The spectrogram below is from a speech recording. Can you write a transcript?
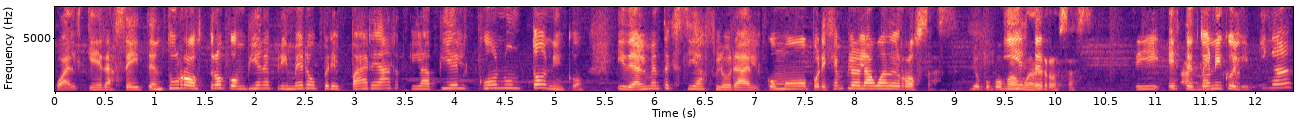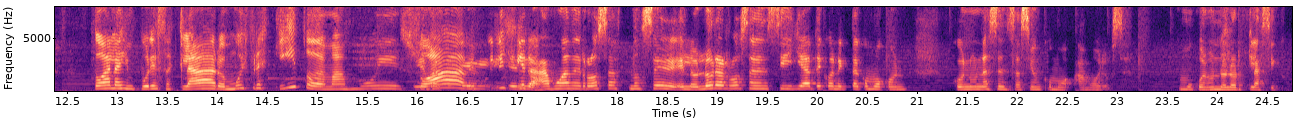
cualquier aceite en tu rostro, conviene primero preparar la piel con un tónico, idealmente que sea floral, como por ejemplo el agua de rosas. Yo ocupo agua de este rosas. Sí, este tónico elimina todas las impurezas, claro, es muy fresquito, además, muy suave, muy ligero. El agua de rosas, no sé, el olor a rosa en sí ya te conecta como con, con una sensación como amorosa, como con un olor clásico.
